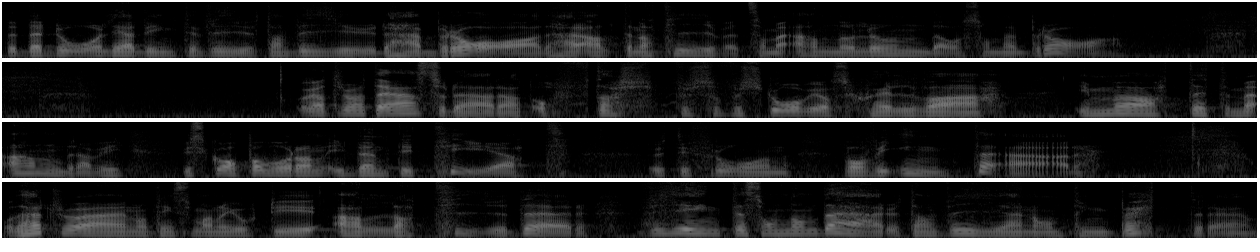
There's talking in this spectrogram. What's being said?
det där dåliga, det är inte vi, utan vi är ju det här bra, det här alternativet som är annorlunda och som är bra. Och jag tror att det är så där att ofta så förstår vi oss själva i mötet med andra. Vi, vi skapar vår identitet utifrån vad vi inte är. Och Det här tror jag är någonting som man har gjort i alla tider. Vi är inte som de där, utan vi är någonting bättre.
